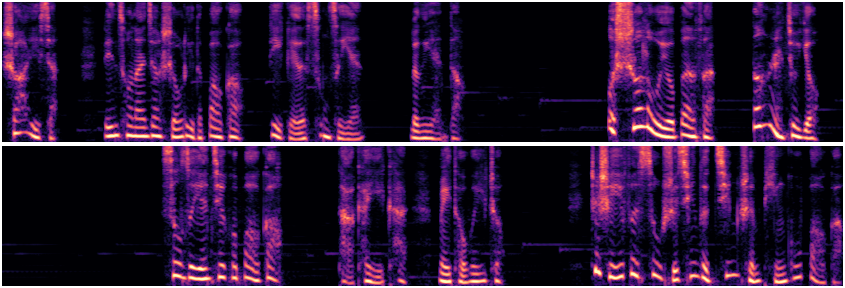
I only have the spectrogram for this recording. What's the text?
唰一下，林从兰将手里的报告递给了宋子妍，冷眼道：“我说了，我有办法，当然就有。”宋子妍接过报告，打开一看，眉头微皱。这是一份宋时清的精神评估报告。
